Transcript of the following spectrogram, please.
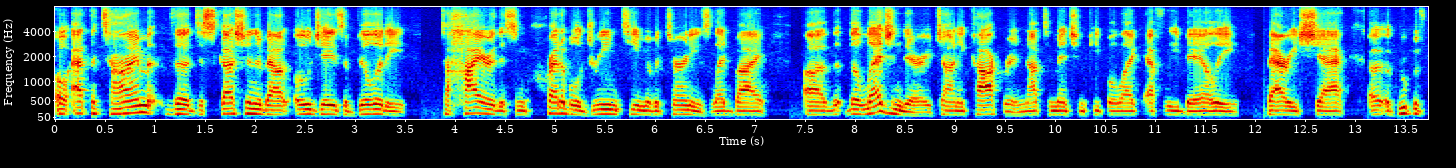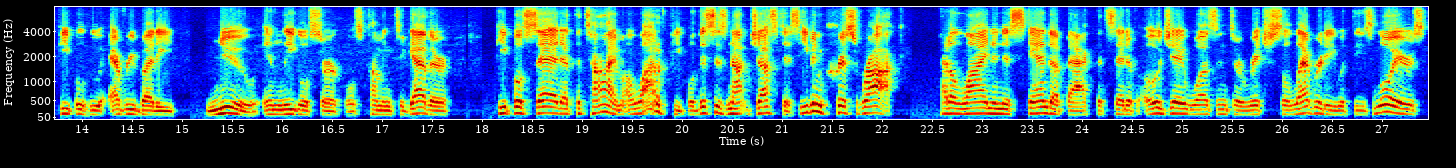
Oh, at the time, the discussion about OJ's ability to hire this incredible dream team of attorneys led by uh, the, the, legendary Johnnie Cochran, not to mention people like F. Lee Bailey, Barry Scheck, a, a group of people who everybody knew in legal circles coming together people said at the time, a lot of people, this is not justice. Even Chris Rock had a line in his stand up act that said if OJ wasn't a rich celebrity with these lawyers,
